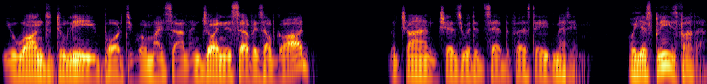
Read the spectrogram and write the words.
"'You want to leave Portugal, my son, and join the service of God?' The giant Jesuit had said the first he'd met him. "'Oh, yes, please, father,'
